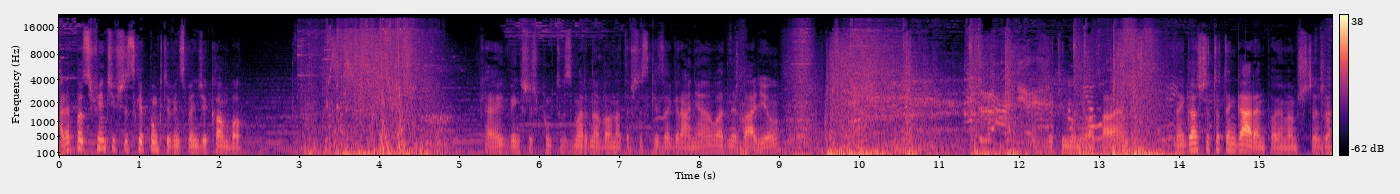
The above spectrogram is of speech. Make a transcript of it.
Ale poświęci wszystkie punkty, więc będzie combo. Okej, większość punktów zmarnował na te wszystkie zagrania. Ładny value. Że Timo nie łapałem. Najgorszy to ten Garen, powiem wam szczerze.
